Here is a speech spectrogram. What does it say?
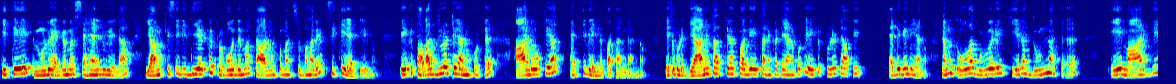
හිතේ මුළු ඇඟම සැහැල්ලු වෙලා යම් කිසි විදියක ප්‍රබෝධමත් ආලෝකමත් ස්වභාවයක් සිටේ ඇති වෙනවා. ඒක තවත් දුරට යනකොට ආලෝකයක් ඇති වෙන්න පටන් ගන්නවා. එතකොට ධානය තත්වයක් වගේ තැනකට යනකොට ඒක තුලට අපි ඇදගෙන යනවා. නමුත් ඕවා ගුරුවරයෙක් කියලා දුන්නට ඒ මාර්ගේ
